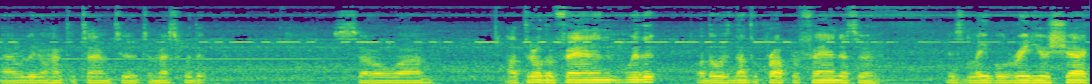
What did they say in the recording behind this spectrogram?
I really don't have the time to to mess with it. So um, I'll throw the fan in with it, although it's not the proper fan. That's a it's labeled Radio Shack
